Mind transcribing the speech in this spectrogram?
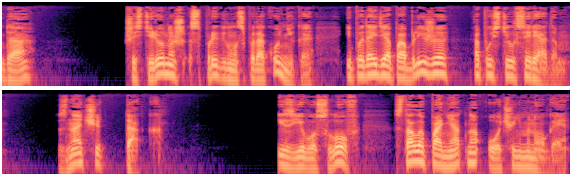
«Да». Шестереныш спрыгнул с подоконника и, подойдя поближе, опустился рядом. «Значит так». Из его слов стало понятно очень многое.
